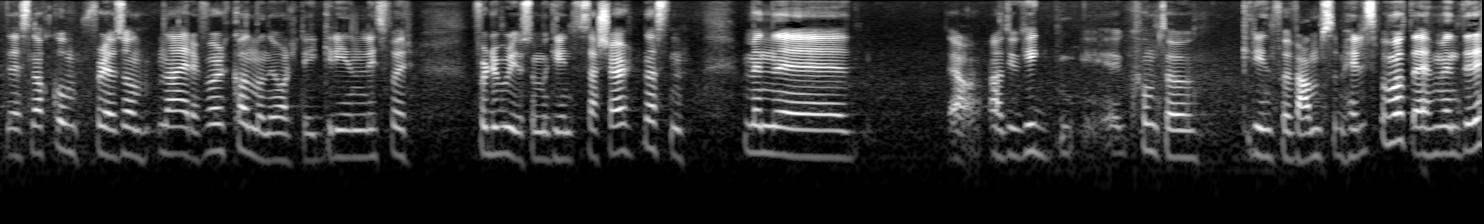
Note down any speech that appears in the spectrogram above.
det er snakk om. For det er jo sånn, nære folk kan man jo alltid grine litt for. For det blir jo som å grine til seg sjøl, nesten. Men eh, ja, jeg hadde jo ikke kommet til å grine for hvem som helst, på en måte. Men det,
